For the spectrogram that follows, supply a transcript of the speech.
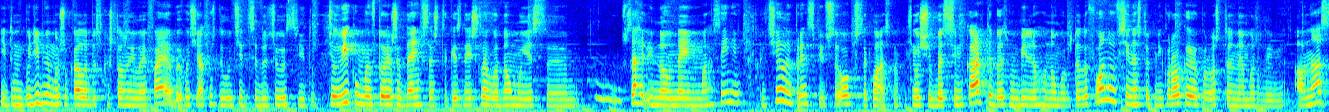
і тому подібному. Шукала безкоштовний Wi-Fi, аби хоч якось долучитися до цього світу. Чоловіку ми в той же день все ж таки знайшли в одному із е, взагалі ноунейм магазинів. Включили, в принципі, все ок, все класно. Тому що без сім-карти, без мобільного номеру телефону всі наступні кроки просто неможливі. А в нас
